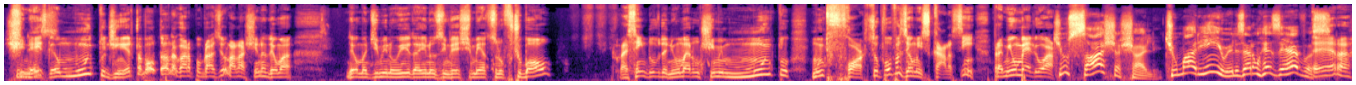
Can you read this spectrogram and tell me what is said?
chinês, chinês ganhou muito dinheiro, tá voltando agora pro Brasil. Lá na China deu uma, deu uma diminuída aí nos investimentos no futebol. Mas sem dúvida nenhuma era um time muito, muito forte. Se eu for fazer uma escala assim, para mim o melhor. Tinha o Sacha, Charlie. Tinha o Marinho, eles eram reservas. Era.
